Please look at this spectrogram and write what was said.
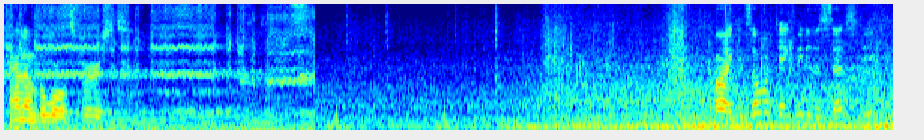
kind of the world's first. All right, can someone take me to the set, Steve? Steve?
